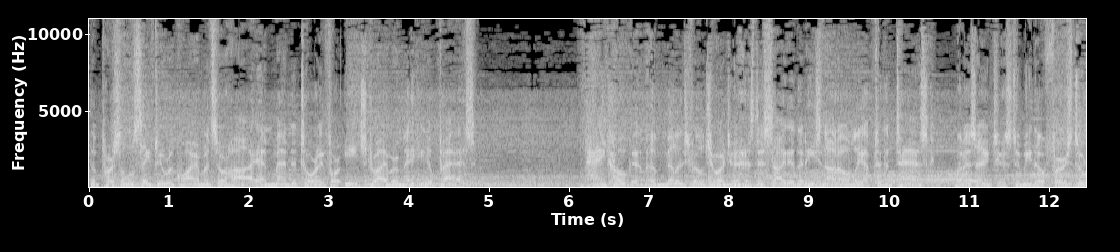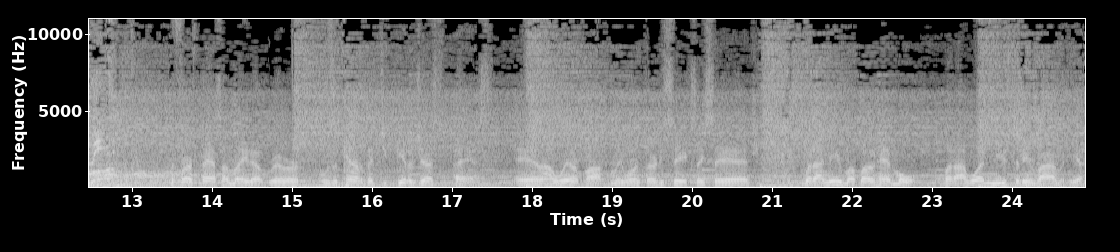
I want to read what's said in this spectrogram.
the personal safety requirements are high and mandatory for each driver making a pass. Hank Hogan of Milledgeville, Georgia has decided that he's not only up to the task, but is anxious to be the first to run. The first pass I made upriver was a kind of a get adjusted pass. And I went approximately 136, they said, but I knew my boat had more, but I wasn't used to the environment yet.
